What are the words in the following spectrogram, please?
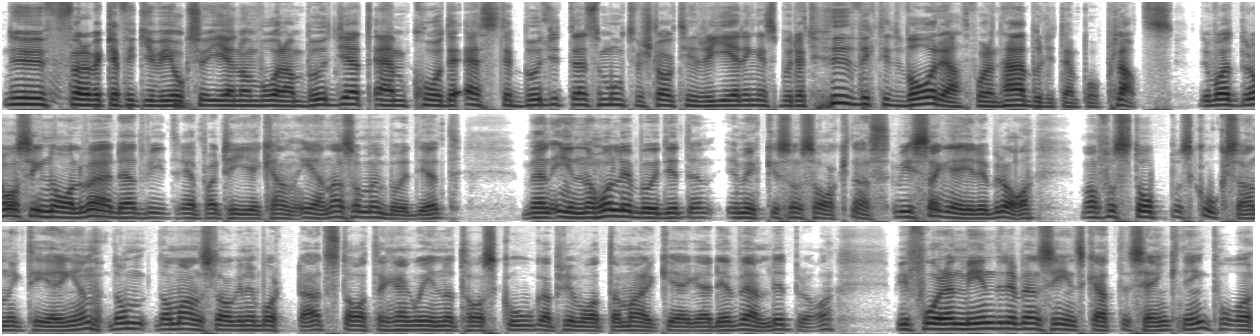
Nu förra veckan fick ju vi också igenom våran budget, MKD-SD-budgeten som motförslag till regeringens budget. Hur viktigt var det att få den här budgeten på plats? Det var ett bra signalvärde att vi tre partier kan enas om en budget. Men innehåll i budgeten är mycket som saknas. Vissa grejer är bra. Man får stopp på skogsannekteringen. De, de anslagen är borta. Att staten kan gå in och ta skog av privata markägare, det är väldigt bra. Vi får en mindre bensinskattesänkning på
